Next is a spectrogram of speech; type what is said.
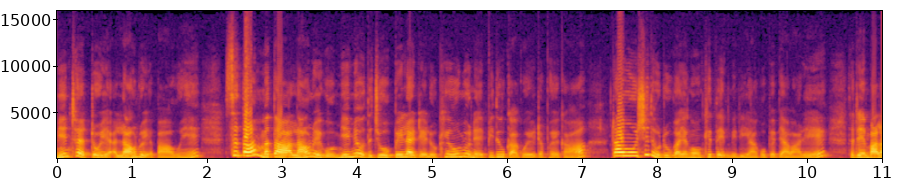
မင်းထက်တို့ရဲ့အလောင်းတွေအပါအဝင်စစ်သားမတာအလောင်းတွေကိုမြေမြုပ်တကြိုပေးလိုက်တယ်လို့ခင်ဦးမြို့နယ်ပြည်သူ့ကာကွယ်ရေးတပ်ဖွဲ့ကတာဝန်ရှိသူတို့ကရန်ကုန်ခေတ်သစ်မီဒီယာကိုပြောပြပါရယ်စတင်ဘာလ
